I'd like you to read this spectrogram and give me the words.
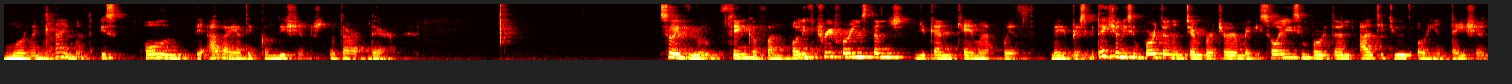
more than climate, is all the abiotic conditions that are there. So if you think of an olive tree, for instance, you can come up with maybe precipitation is important and temperature, maybe soil is important, altitude, orientation,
